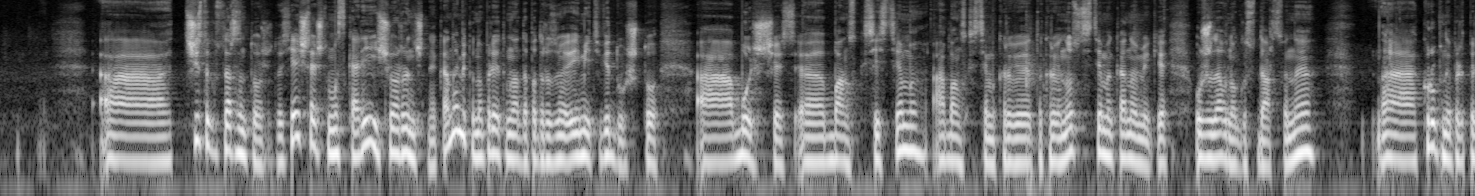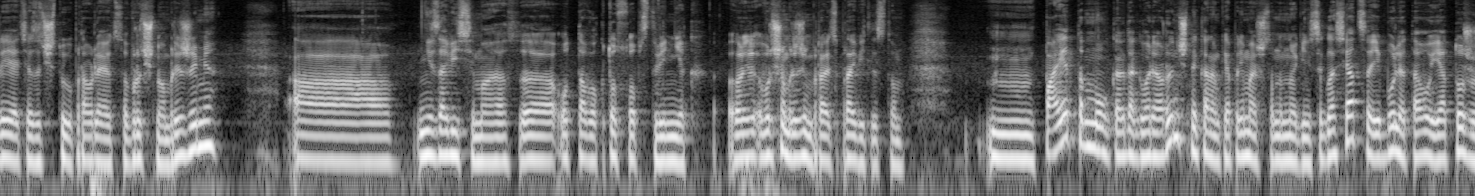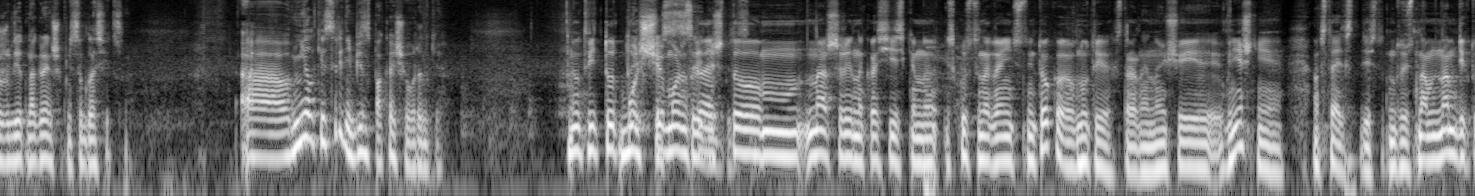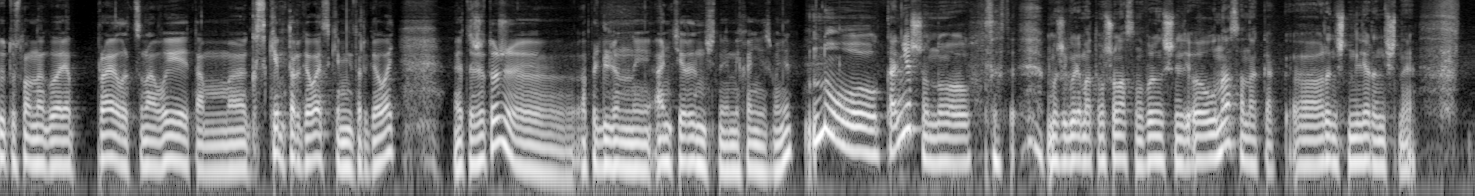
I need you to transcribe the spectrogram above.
А, чисто государственный тоже. То есть я считаю, что мы скорее еще рыночная экономика, но при этом надо подразуметь, иметь в виду, что а, большая часть э, банковской системы, а банковская система это кровеносная система экономики, уже давно государственная. А, крупные предприятия зачастую управляются в ручном режиме, независимо э, от того, кто собственник. В ручном режиме управляется правительством. Поэтому, когда говорю о рыночной экономике, я понимаю, что со мной многие не согласятся, и более того, я тоже уже где-то на грани, чтобы не согласиться. А мелкий и средний бизнес пока еще в рынке. Ну, вот ведь тут Больше еще можно сказать, что наш рынок российский ну, искусственно ограничен не только внутри страны, но еще и внешние обстоятельства действуют. Ну, то есть нам, нам диктуют, условно говоря, правила ценовые, там, э, с кем торговать, с кем не торговать. Это же тоже определенные антирыночные механизмы, нет? Ну, конечно, но мы же говорим о том, что у нас, рыночная, у нас она как э, рыночная или рыночная.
